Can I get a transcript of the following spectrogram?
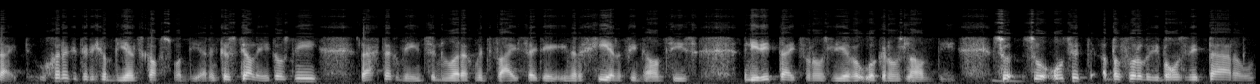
tyd. Hoe gaan ek dit in die gemeenskap spandeer? En Christel het ons nie regtig mense nodig met wysheid en energie en finansies in hierdie tyd van ons lewe ook in ons land nie? So so ons het byvoorbeeld by ons in die Parel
